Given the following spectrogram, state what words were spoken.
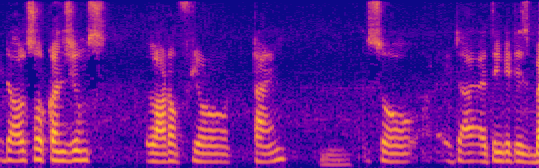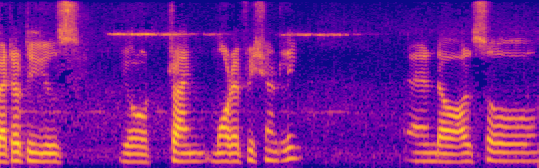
it also consumes a lot of your time mm. so it, i think it is better to use your time more efficiently and uh, also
